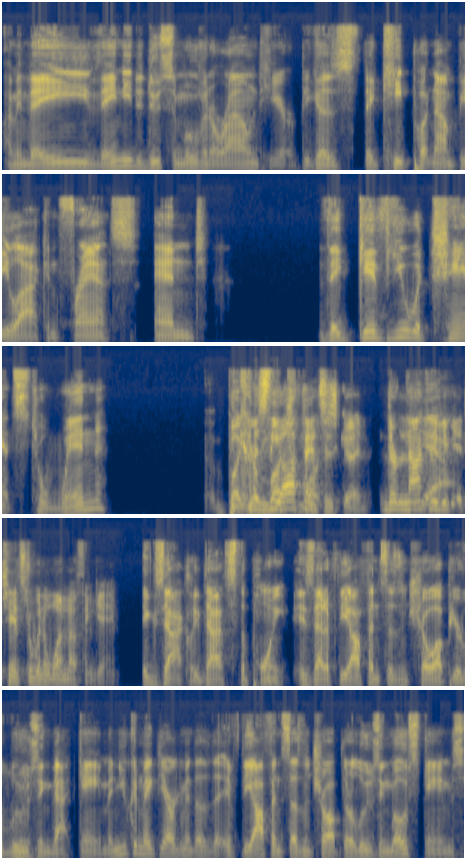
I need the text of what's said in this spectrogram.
I mean they they need to do some moving around here because they keep putting out Bielak in France and they give you a chance to win, but because the offense more- is good. They're not going to give you a chance to win a one nothing game. Exactly. That's the point. Is that if the offense doesn't show up, you're losing that game. And you can make the argument that if the offense doesn't show up, they're losing most games.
